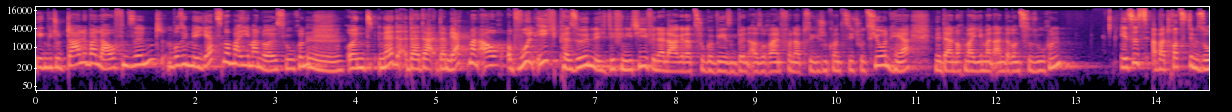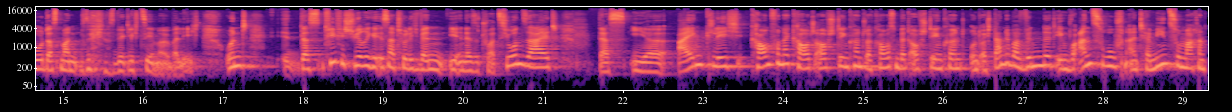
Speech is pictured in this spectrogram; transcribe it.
irgendwie total überlaufen sind, muss ich mir jetzt nochmal jemand Neues suchen. Mhm. Und ne, da, da, da merkt man auch, obwohl ich persönlich definitiv in der Lage dazu gewesen bin, also rein von der psychischen Konstitution her, mir da nochmal jemand anderen zu suchen, ist es aber trotzdem so, dass man sich das wirklich zehnmal überlegt. Und das viel, viel Schwierige ist natürlich, wenn ihr in der Situation seid, dass ihr eigentlich kaum von der Couch aufstehen könnt oder kaum aus dem Bett aufstehen könnt und euch dann überwindet, irgendwo anzurufen, einen Termin zu machen,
